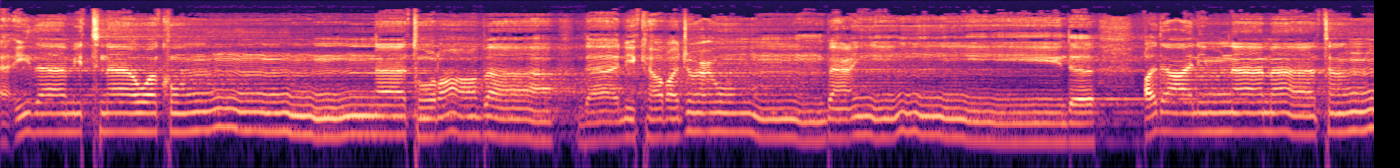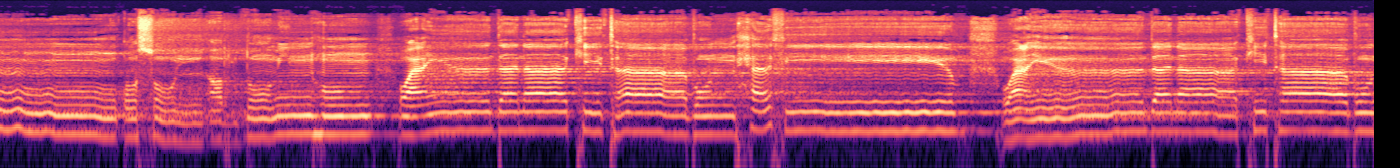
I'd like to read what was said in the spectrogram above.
أإذا متنا وكنا ترابا ذلك رجع بعيد قد علمنا ما تنقص الأرض منهم وعندنا كتاب حفيظ وعندنا كتاب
